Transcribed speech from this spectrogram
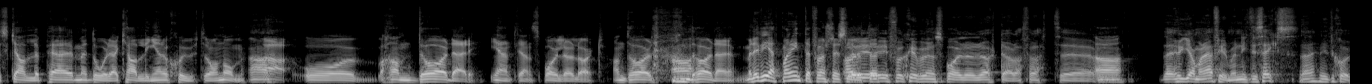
skallepär med dåliga kallingar och skjuter honom. Ja. Och han dör där egentligen. Spoiler alert. Han dör, han dör där. Men det vet man inte förrän i Ja, slutet. vi, vi får klippa en spoiler alert där då, för att eh, det, hur gammal är filmen? 96? Nej, 97?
